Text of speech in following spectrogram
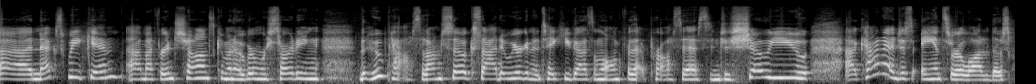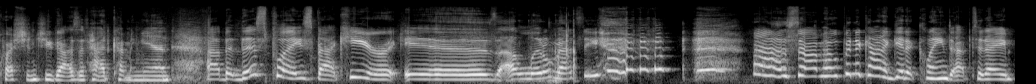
uh, next weekend uh, my friend Sean's coming over and we're starting the hoop house and I'm so excited. We're gonna take you guys along for that process and just show you uh, kind of just answer a lot of those questions you guys have had coming in. Uh, but this place back here is a little messy So I'm hoping to kind of get it cleaned up today.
